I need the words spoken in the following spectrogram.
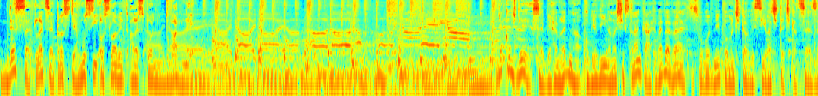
10 let se prostě musí oslavit alespoň dva dny. Jako vždy se během ledna objeví na našich stránkách www.svobodny vysílač.cz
